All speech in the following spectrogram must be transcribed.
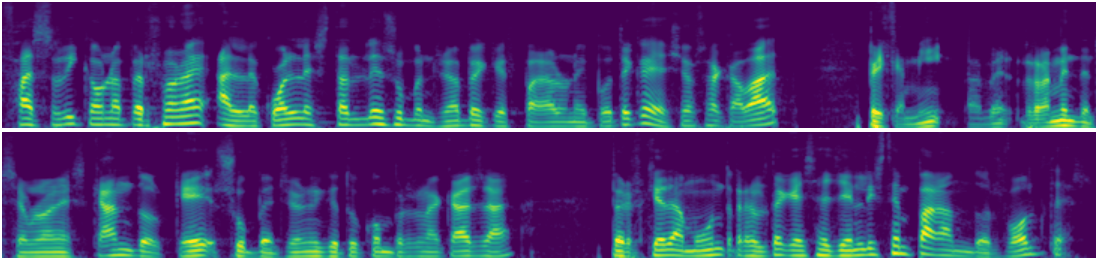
fas rica una persona a la qual l'Estat li subvenciona perquè és pagar una hipoteca i això s'ha acabat, perquè a mi a veure, realment em sembla un escàndol que subvencionen que tu compres una casa, però és que damunt resulta que a aquesta gent li estem pagant dos voltes.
